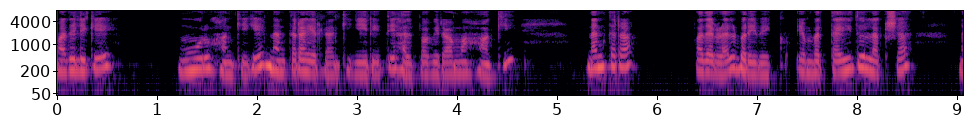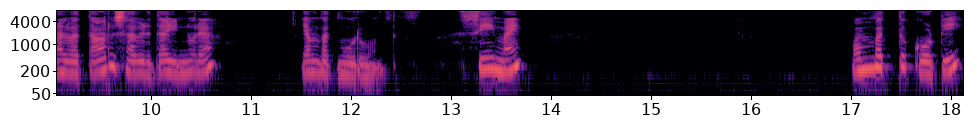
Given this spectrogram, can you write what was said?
ಮೊದಲಿಗೆ ಮೂರು ಅಂಕಿಗೆ, ನಂತರ ಎರಡು ಅಂಕಿಗೆ ಈ ರೀತಿ ಅಲ್ಪ ವಿರಾಮ ಹಾಕಿ ನಂತರ ಪದಗಳಲ್ಲಿ ಬರೀಬೇಕು. ಎಂಬತ್ತೈದು ಲಕ್ಷ ನಲವತ್ತಾರು ಸಾವಿರದ ಇನ್ನೂರ ಎಂಬತ್ತ್ಮೂರು ಅಂತ. ಸಿ ಮೈನ್ ಒಂಬತ್ತು ಕೋಟಿ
